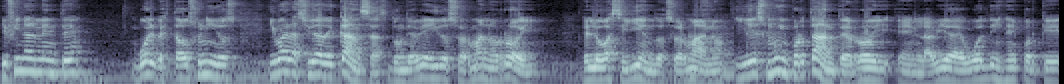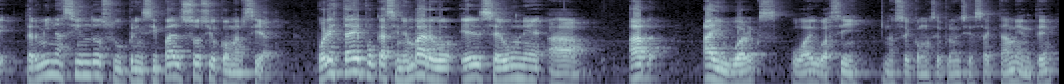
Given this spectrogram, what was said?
Y finalmente vuelve a Estados Unidos y va a la ciudad de Kansas, donde había ido su hermano Roy. Él lo va siguiendo a su hermano. Y es muy importante Roy en la vida de Walt Disney porque termina siendo su principal socio comercial. Por esta época, sin embargo, él se une a Ab iWorks o algo así, no sé cómo se pronuncia exactamente,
